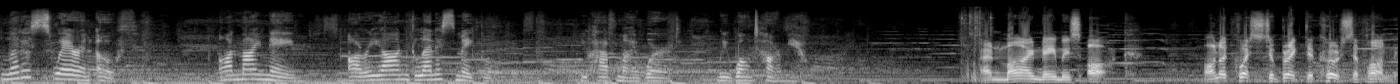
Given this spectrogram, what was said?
Let us swear an oath. On my name, Ariane Glenys Maple. You have my word. We won't harm you. And my name is Arc. On a quest to break the curse upon me.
